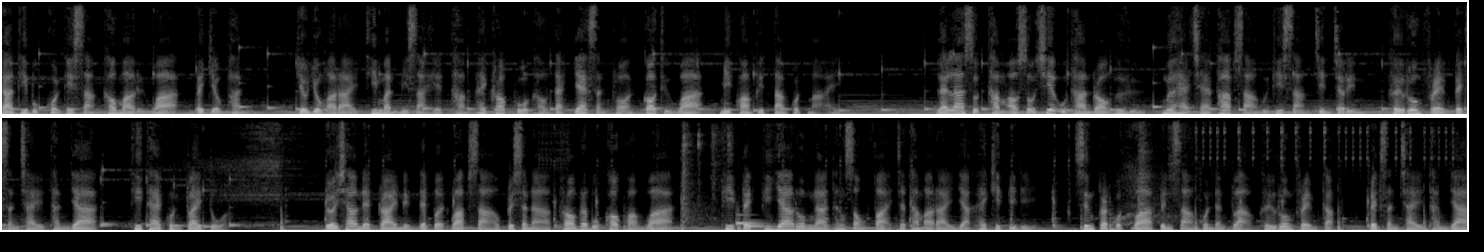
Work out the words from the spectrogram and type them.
การที่บุคคลที่สามเข้ามาหรือว่าไปเกี่ยวพัน เกี่ยวโยงอะไรที่มันมีสาเหตุทำให้ครอบครัวเขาแตกแยกสันคลอนก็ถือว่ามีความผิดตามกฎหมาย และล่าสุดทำเอาโซเชียลอุทานร้องอื้อหือ เมื่อแห่แชร์ภาพสาวมือที่ 3 จินจริน เคยร่วมเฟรมเป็กสัญชัยธัญญาที่แท้คนใกล้ตัว โดยชาวเน็ตรายหนึ่งได้เปิดวาบสาวปริศนาพร้อมระบุข้อความว่าพี่เป็กพี่ย่าร่วมงานทั้งสองฝ่ายจะทำอะไรอยากให้คิดดีๆ ซึ่งปรากฏว่าเป็นสาวคนดังกล่าวเคยร่วมเฟรมกับเป็กสัญชัยธัญญา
